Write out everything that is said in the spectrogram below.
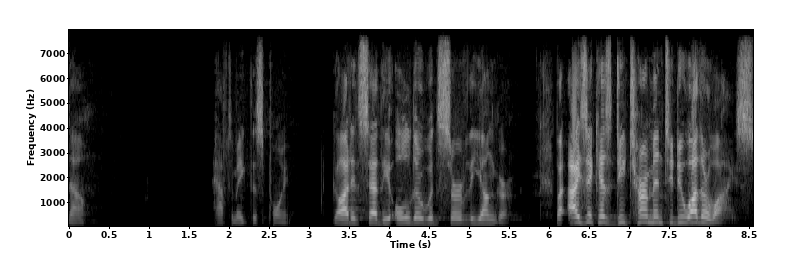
Now, I have to make this point. God had said the older would serve the younger, but Isaac has determined to do otherwise.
